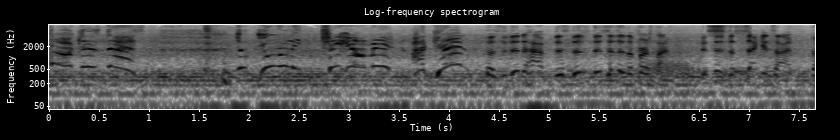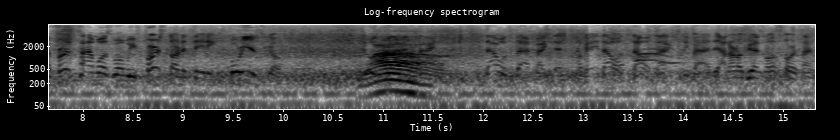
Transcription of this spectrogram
fuck is this? You, you really cheating on me again?" Because it didn't happen. This, this this isn't the first time. This is the second time. The first time was when we first started dating four years ago. It was Wow. That was bad back then. Okay, that was that was actually bad. I don't know if you guys know the story time,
